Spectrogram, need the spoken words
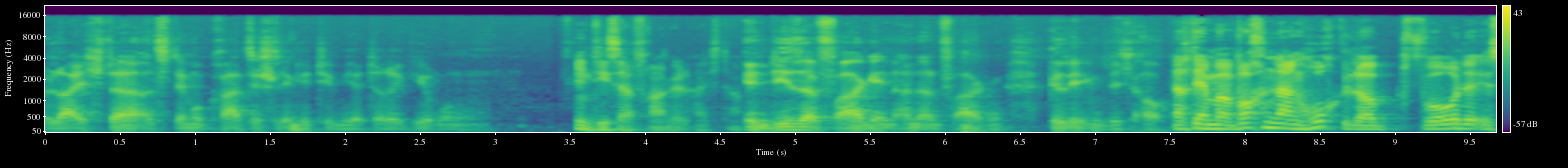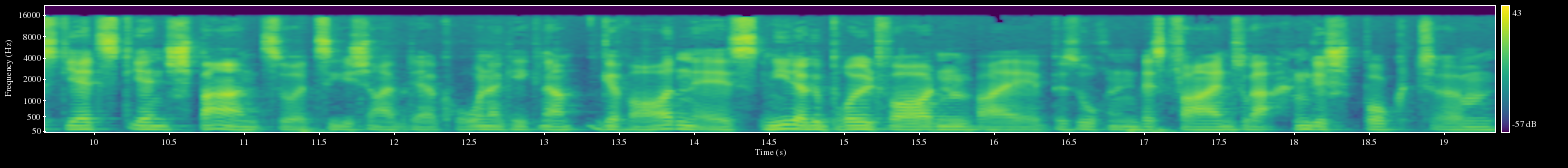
leichter als demokratisch legitimierte Regierungen. In dieser Frage leichter. In dieser Frage, in anderen Fragen gelegentlich auch. Nachdem er wochenlang hochgelobt wurde, ist jetzt Jens Spahn zur Zielscheibe der Corona-Gegner geworden. Er ist niedergebrüllt worden bei Besuchen in Westfalen, sogar angespuckt. Ähm,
